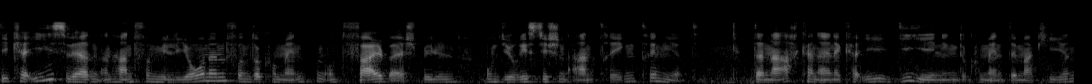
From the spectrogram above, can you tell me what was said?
Die KIs werden anhand von Millionen von Dokumenten und Fallbeispielen und juristischen Anträgen trainiert. Danach kann eine KI diejenigen Dokumente markieren,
